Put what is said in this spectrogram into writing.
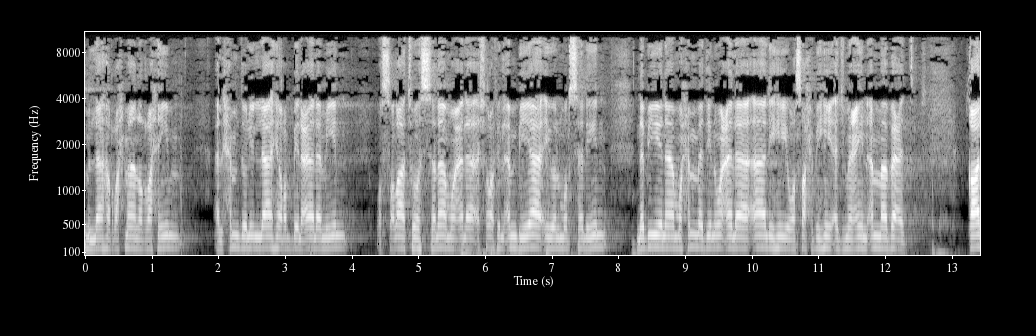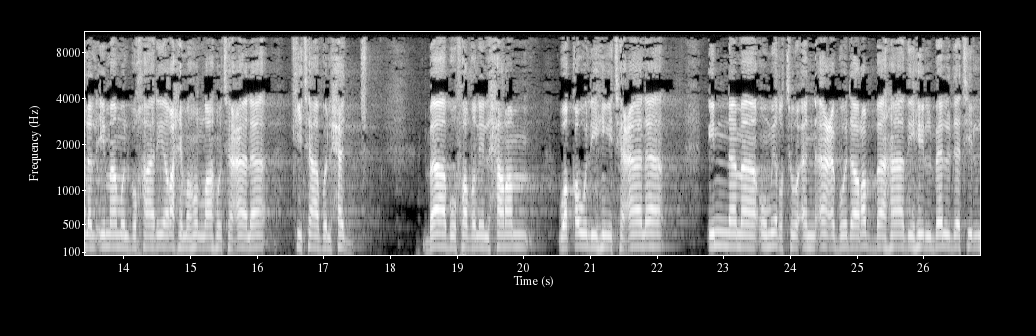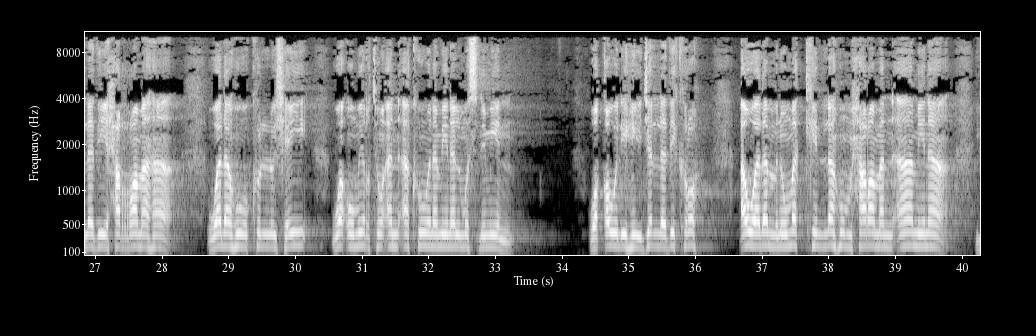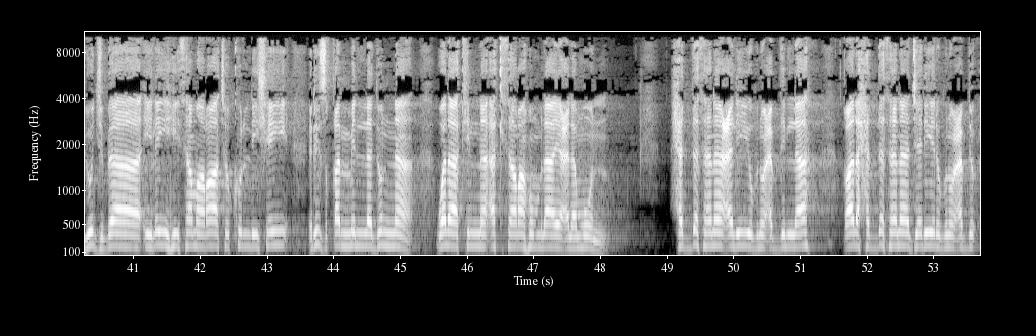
بسم الله الرحمن الرحيم. الحمد لله رب العالمين والصلاة والسلام على أشرف الأنبياء والمرسلين نبينا محمد وعلى آله وصحبه أجمعين. أما بعد قال الإمام البخاري رحمه الله تعالى كتاب الحج باب فضل الحرم وقوله تعالى إنما أمرت أن أعبد رب هذه البلدة الذي حرمها. وله كل شيء وأمرت أن أكون من المسلمين. وقوله جل ذكره أولم نمكن لهم حرما آمنا يجبى إليه ثمرات كل شيء رزقا من لدنا ولكن أكثرهم لا يعلمون. حدثنا علي بن عبد الله قال حدثنا جرير بن عبد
